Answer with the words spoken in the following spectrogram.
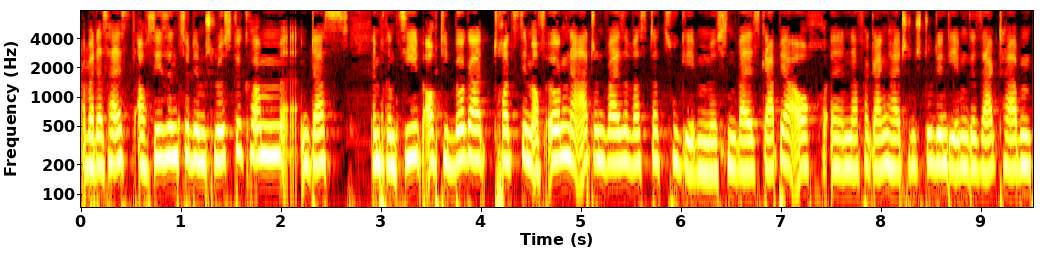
Aber das heißt, auch Sie sind zu dem Schluss gekommen, dass im Prinzip auch die Bürger trotzdem auf irgendeine Art und Weise was dazugeben müssen, weil es gab ja auch in der Vergangenheit schon Studien, die eben gesagt haben,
